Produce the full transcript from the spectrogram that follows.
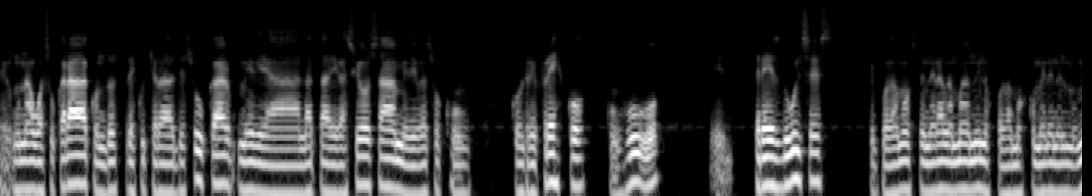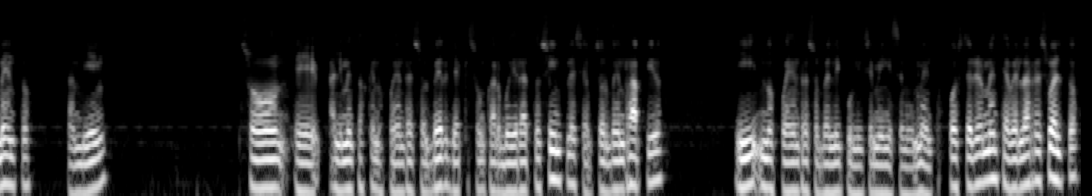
eh, un agua azucarada con 2-3 cucharadas de azúcar, media lata de gaseosa, medio vaso con, refresco, con jugo, eh, tres dulces que podamos tener a la mano y los podamos comer en el momento. También son alimentos que nos pueden resolver ya que son carbohidratos simples, se absorben rápido y nos pueden resolver la hipoglicemia en ese momento. Posteriormente haberla resuelto,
